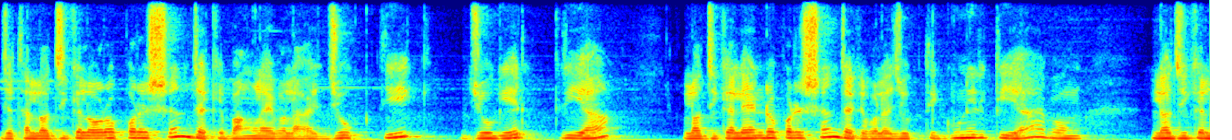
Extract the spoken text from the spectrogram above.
যথা লজিক্যাল অর অপারেশন যাকে বাংলায় বলা হয় যৌক্তিক যোগের ক্রিয়া লজিক্যাল অ্যান্ড অপারেশন যাকে বলা হয় যৌক্তিক গুণের ক্রিয়া, এবং লজিক্যাল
